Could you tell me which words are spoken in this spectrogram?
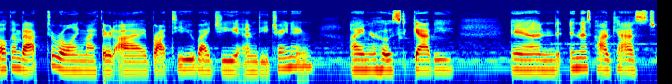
Welcome back to Rolling My Third Eye, brought to you by GMD Training. I am your host, Gabby, and in this podcast,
